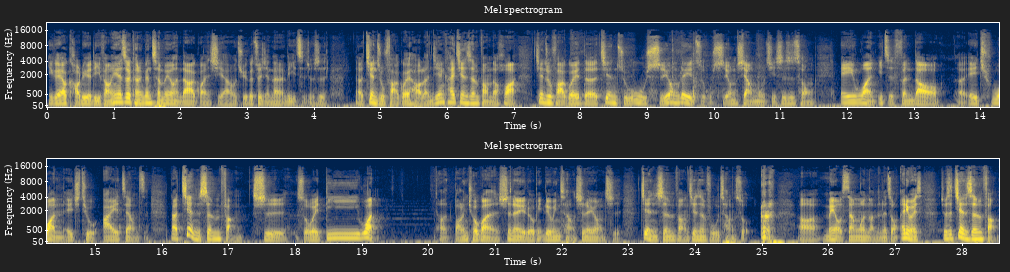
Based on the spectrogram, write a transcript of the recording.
一个要考虑的地方，因为这可能跟成本有很大的关系啊。我举一个最简单的例子，就是呃建筑法规好了，你今天开健身房的话，建筑法规的建筑物使用类组、使用项目其实是从 A one 一直分到呃 H one、H two、I 这样子。那健身房是所谓 D one。啊，保龄球馆、室内溜冰溜冰场、室内游泳池、健身房、健身服务场所，啊，没有三温暖的那种。Anyways，就是健身房。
